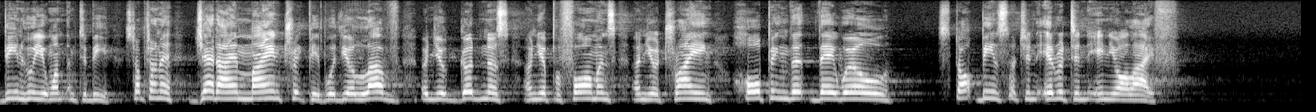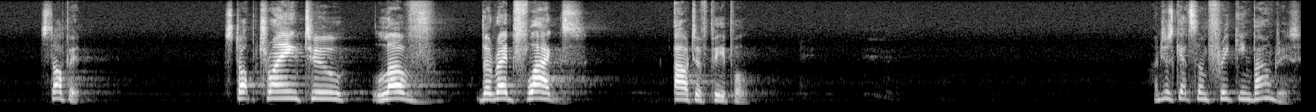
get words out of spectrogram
being who you want them to be. Stop trying to Jedi mind trick people with your love and your goodness and your performance and your trying, hoping that they will stop being such an irritant in your life. Stop it. Stop trying to love the red flags out of people. And just get some freaking boundaries.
